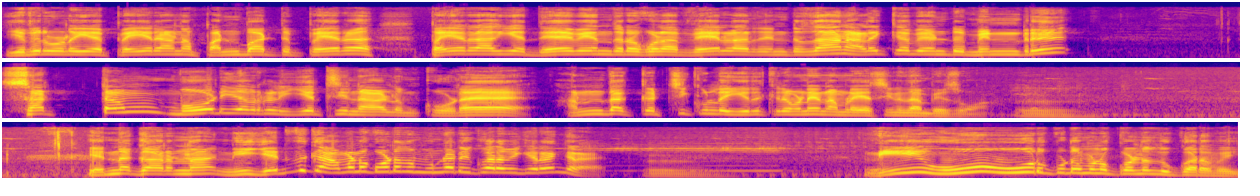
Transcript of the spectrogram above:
இவருடைய பெயரான பண்பாட்டு பெயர பெயராகிய தேவேந்திரகுல வேலர் என்று தான் அழைக்க வேண்டும் என்று சட்டம் மோடி அவர்கள் இயற்றினாலும் கூட அந்த கட்சிக்குள்ளே இருக்கிறவனே நம்மளை எசினி தான் பேசுவான் என்ன காரணம் நீ எதுக்கு அவனை கொண்டு வந்து முன்னாடி உட்கார வைக்கிறேங்கிற? நீ உன் ஊர் குடும்பம் கொண்டு வந்து உட்கார வை.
